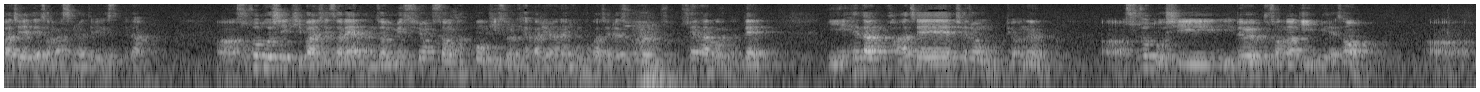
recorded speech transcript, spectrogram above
과제에 대해서 말씀을 드리겠습니다. 어, 수소도시 기반 시설의 안전 및 수용성 확보 기술 개발이라는 연구 과제를 수- 수행하고 있는데 이 해당 과제의 최종 목표는 어, 수소도시를 구성하기 위해서 어,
